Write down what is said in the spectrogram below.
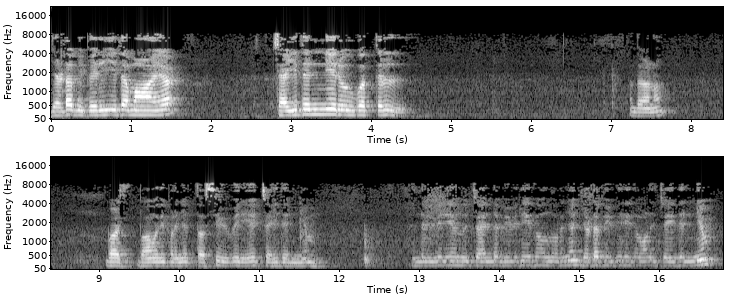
ജഡവിപരീതമായ ചൈതന്യ രൂപത്തിൽ അതാണ് ഭാ- ഭാമതി പറഞ്ഞ തസ്യ വിപരീയ ചൈതന്യം. എന്റെ വിപരീതം എന്ന് വെച്ചാൽ എന്റെ വിപരീതം എന്ന് പറഞ്ഞാൽ ജഡവിപരീതമാണ് ചൈതന്യം.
